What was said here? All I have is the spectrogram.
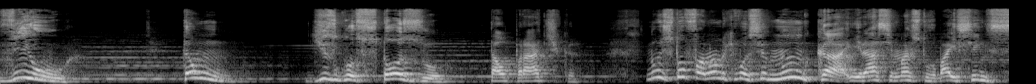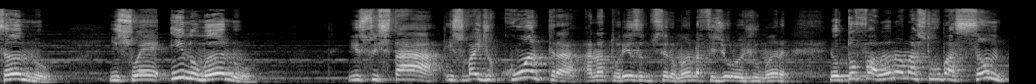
vil, tão desgostoso tal prática. Não estou falando que você nunca irá se masturbar e ser insano. Isso é inumano. Isso está, isso vai de contra a natureza do ser humano, a fisiologia humana. Eu estou falando a masturbação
